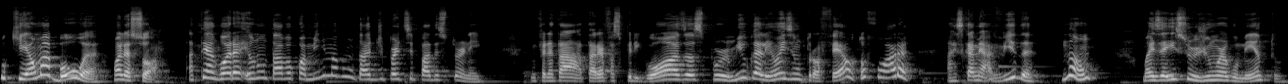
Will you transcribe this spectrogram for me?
o que é uma boa. Olha só, até agora eu não estava com a mínima vontade de participar desse torneio. Enfrentar tarefas perigosas por mil galeões e um troféu? Tô fora. Arriscar minha vida? Não. Mas aí surgiu um argumento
